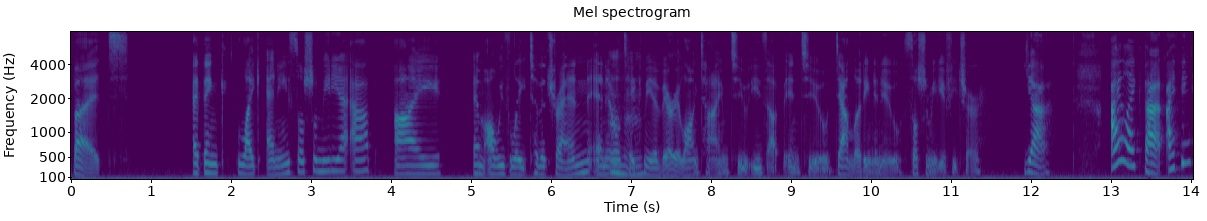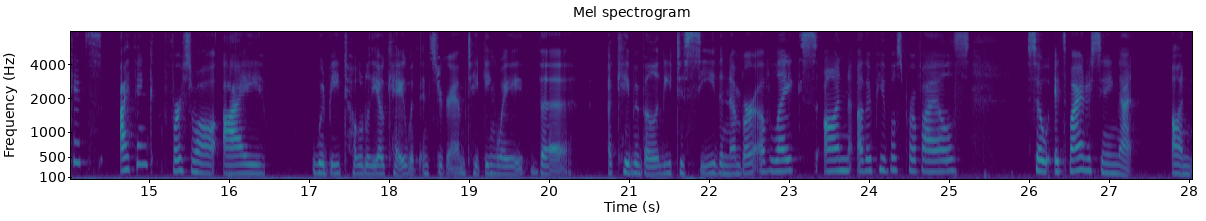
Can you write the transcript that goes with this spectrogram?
but I think, like any social media app, I am always late to the trend and it'll take me a very long time to ease up into downloading a new social media feature. Yeah. I like that. I think it's I think first of all, I would be totally okay with Instagram taking away the a capability to see the number of likes on other people's profiles. So it's my understanding that on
